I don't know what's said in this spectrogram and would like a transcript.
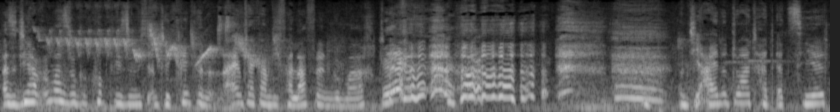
Also die haben immer so geguckt, wie sie mich integrieren können. Und an einem Tag haben die Falafeln gemacht. und die eine dort hat erzählt,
